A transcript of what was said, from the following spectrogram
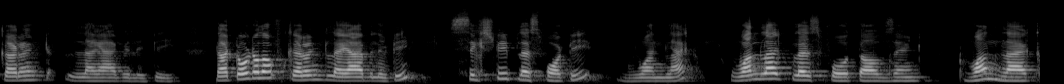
current liability? The total of current liability 60 plus 40, 1 lakh, 1 lakh plus 4000, 1 lakh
